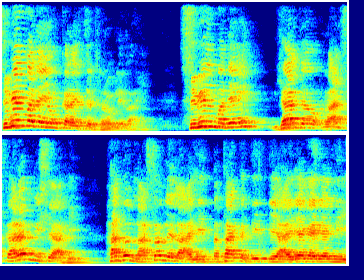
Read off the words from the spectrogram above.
सिव्हिलमध्ये येऊन करायचं ठरवलेलं आहे. सिव्हिलमध्ये ह्या जो राजकारण विषय आहे हा जो नासवलेला आहे तथाकथित जे आयऱ्या गायऱ्यांनी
